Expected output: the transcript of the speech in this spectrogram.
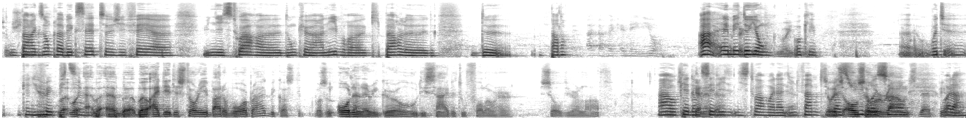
So she- Par exemple, avec Seth, j'ai fait euh, une histoire, euh, donc euh, un livre euh, qui parle de, de- pardon? Ah, Aimé de Avec- Jong. oui, Ok. oui. Uh, what, uh, can you repeat? Well, well, uh, well, I did a story about a war bride because it was an ordinary girl who decided to follow her soldier love. Ah, ok, donc c'est l'histoire voilà, Yeah. d'une femme qui So va it's also suivre son, around that period. voilà,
